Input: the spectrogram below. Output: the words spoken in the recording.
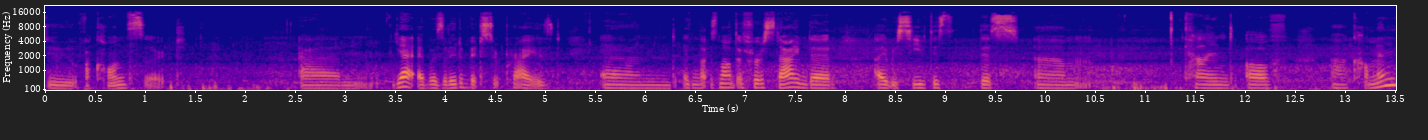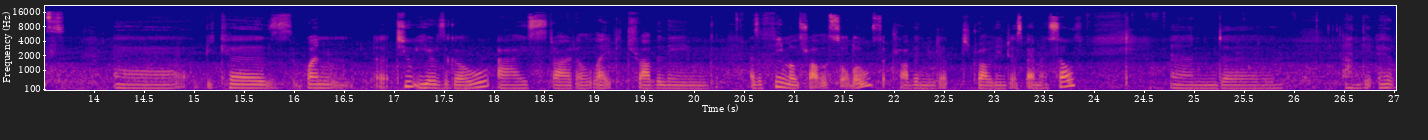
to a concert. Um, yeah, I was a little bit surprised and it's not the first time that I received this this um, kind of uh, comments uh, because one uh, two years ago I started like traveling as a female travel solo, so traveling just, traveling just by myself, and uh, and it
